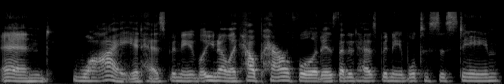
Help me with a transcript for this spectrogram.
and why it has been able, you know, like how powerful it is that it has been able to sustain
